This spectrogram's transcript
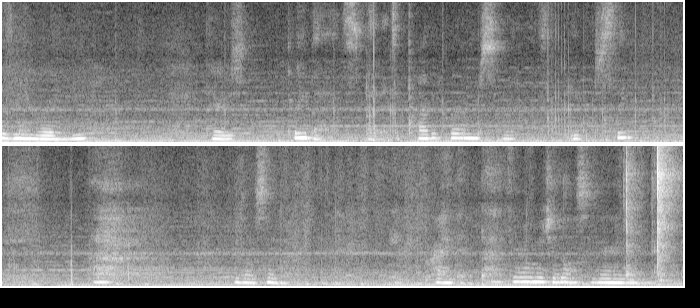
this is my room. There's three beds, but it's a private room, so I'm able to sleep. there's also a private bathroom, which is also very nice.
